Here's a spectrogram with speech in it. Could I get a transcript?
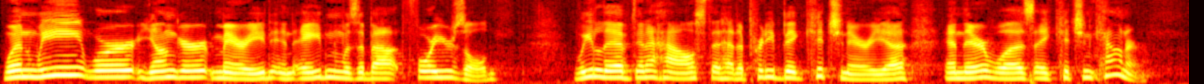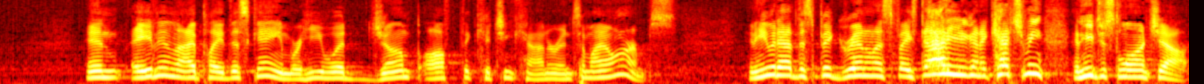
When we were younger, married, and Aiden was about four years old, we lived in a house that had a pretty big kitchen area, and there was a kitchen counter. And Aiden and I played this game where he would jump off the kitchen counter into my arms. And he would have this big grin on his face, Daddy, you're going to catch me? And he'd just launch out.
